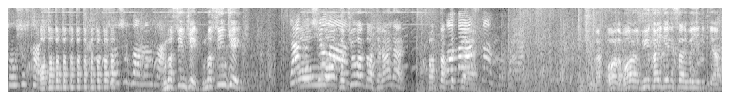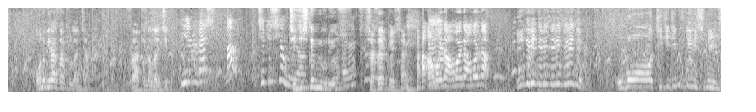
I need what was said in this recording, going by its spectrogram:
Sonsuz taş. At at at at at at at at at. Sonsuz bombamız var. Bu nasıl inecek? Bu nasıl inecek? Ya Allah kaçıyorlar. kaçıyorlar zaten aynen. Patlattık be. Kaldı bombaya. Vur şuna. Oğlum o büyük ayı gelirse ayva yedik ya. Onu birazdan kullanacağım. Sakin ol ayıcık. 25. Bak çekiçle vuruyor. Çekişle mi vuruyoruz? Evet. Şaka yapıyorsun sen. al oyna al oyna al oyna. İndir indir indir indir indir. Obo çekicimiz gelişmiş.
